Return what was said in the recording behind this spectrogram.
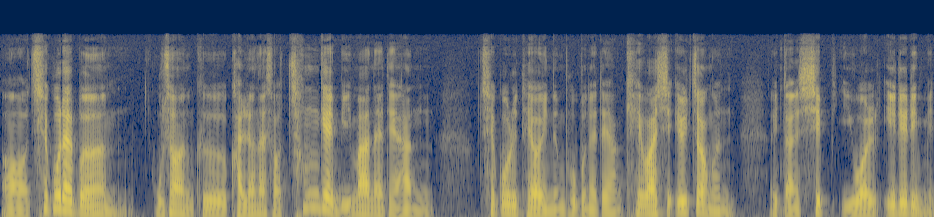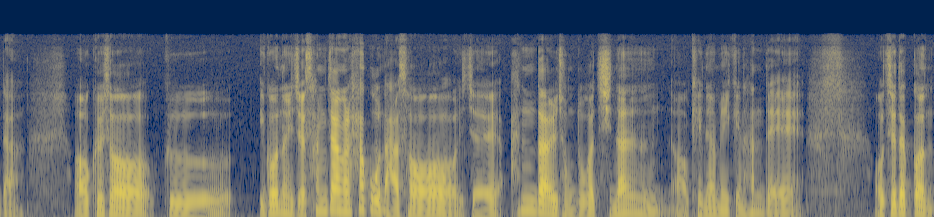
어, 채굴앱은 우선 그 관련해서 1000개 미만에 대한 채굴이 되어 있는 부분에 대한 KYC 일정은 일단 12월 1일입니다. 어, 그래서 그 이거는 이제 상장을 하고 나서 이제 한 달 정도가 지난 어, 개념이긴 한데 어찌됐건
